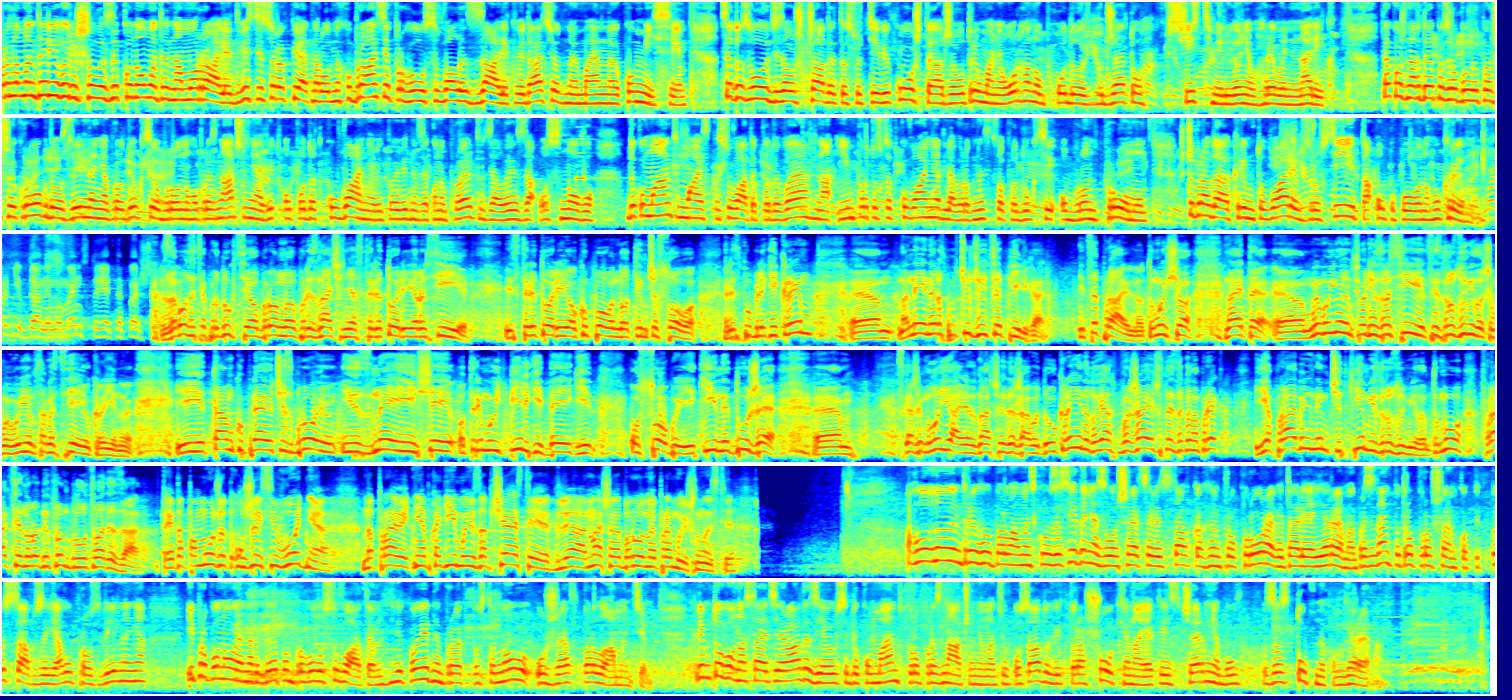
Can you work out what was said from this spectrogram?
Парламентарі вирішили зекономити на моралі. 245 народних обранців проголосували за ліквідацію одноіменної комісії. Це дозволить заощадити суттєві кошти, адже утримання органу обходилось бюджету в 6 мільйонів гривень на рік. Також нардепи зробили перший крок до звільнення продукції оборонного призначення від оподаткування. Відповідний законопроект взяли за основу. Документ має скасувати ПДВ на імпорт устаткування для виробництва продукції оборонпрому. Щоправда, крім товарів з Росії та окупованого Криму. Гвардії в даний момент стоять на першій Завозиться продукція оборонного призначення з території Росії і з території окупованого тимчасово Республіки Крим. Е, На неї не розповсюджується пільга. І це правильно, тому що знаєте, е, ми воюємо сьогодні з Росією. Це зрозуміло, що ми воюємо саме з цією країною. І там, купляючи зброю, і з неї ще й отримують пільги деякі особи, які не дуже. е, Скажімо, лояльні до нашої держави до України, то я вважаю, що цей законопроект є правильним, чітким і зрозумілим. Тому фракція Народний фронт буде голосувати за. Это поможет уже сегодня направить необходимые запчасти для нашей оборонной промышленности. Головною інтригою парламентського засідання залишається відставка генпрокурора Віталія Яреми. Президент Петро Порошенко підписав заяву про звільнення і пропонує нардепам проголосувати. Відповідний проект постанови уже в парламенті. Крім того, на сайті ради з'явився документ про призначення на цю посаду Віктора Шокіна, який з червня був заступником Яреми.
